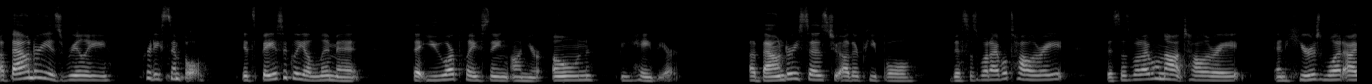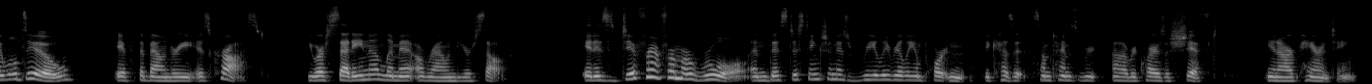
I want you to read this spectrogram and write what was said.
A boundary is really pretty simple. It's basically a limit that you are placing on your own behavior. A boundary says to other people, This is what I will tolerate, this is what I will not tolerate, and here's what I will do if the boundary is crossed. You are setting a limit around yourself. It is different from a rule, and this distinction is really, really important because it sometimes re- uh, requires a shift in our parenting.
